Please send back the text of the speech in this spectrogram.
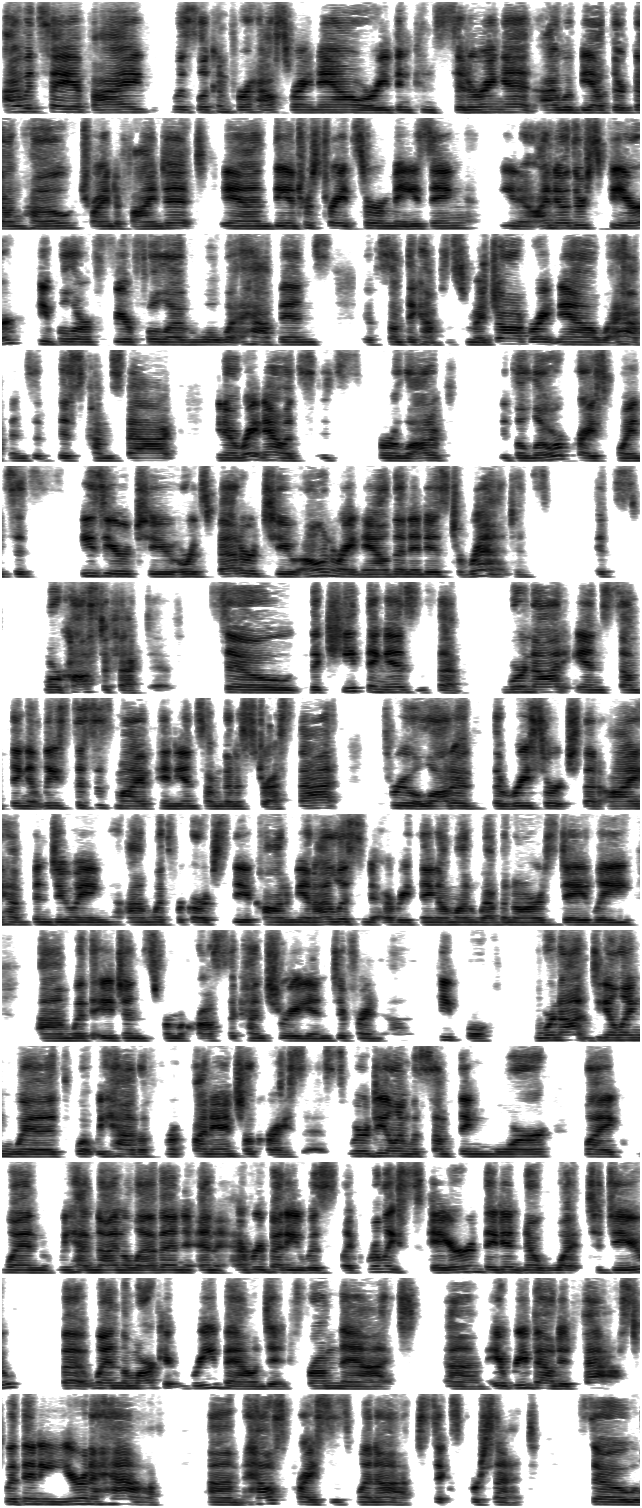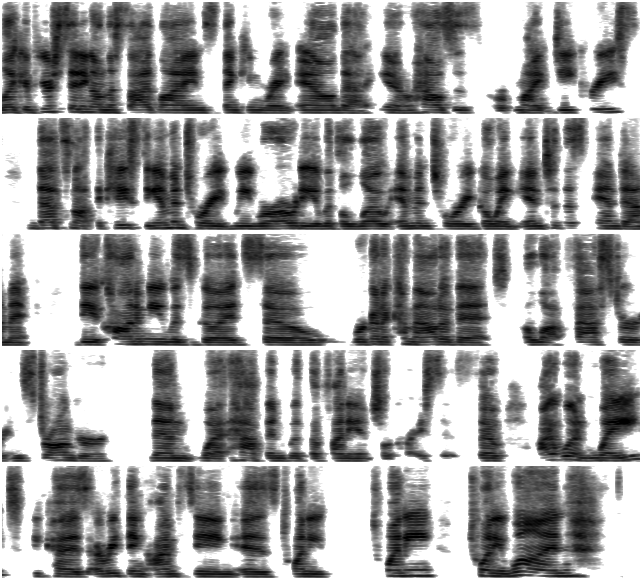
I would say if I was looking for a house right now or even considering it, I would be out there gung ho trying to find it. And the interest rates are amazing. You know, I know there's fear. People are fearful of, well, what happens if something happens to my job right now? What happens if this comes back? You know, right now it's it's for a lot of the lower price points, it's easier to or it's better to own right now than it is to rent. It's it's more cost effective. So the key thing is is that we're not in something, at least this is my opinion, so I'm going to stress that through a lot of the research that I have been doing um, with regards to the economy. And I listen to everything. I'm on webinars daily um, with agents from across the country and different uh, people. We're not dealing with what we had a financial crisis. We're dealing with something more like when we had 9 11 and everybody was like really scared. They didn't know what to do. But when the market rebounded from that, um, it rebounded fast. Within a year and a half, um, house prices went up 6%. So, like if you're sitting on the sidelines thinking right now that, you know, houses might decrease, that's not the case. The inventory, we were already with a low inventory going into this pandemic. The economy was good. So, we're going to come out of it a lot faster and stronger than what happened with the financial crisis. So, I wouldn't wait because everything I'm seeing is 2020, 21,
